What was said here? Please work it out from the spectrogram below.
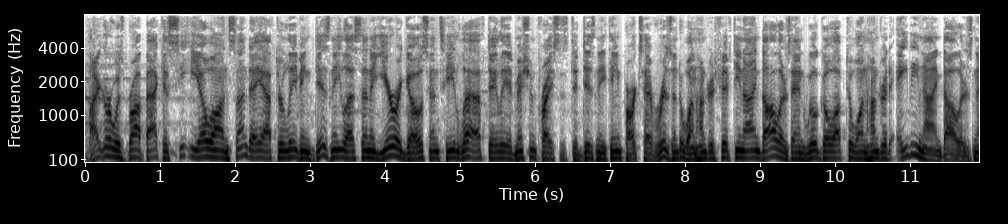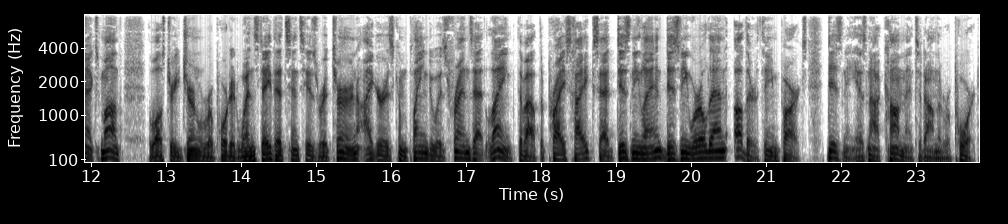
Iger was brought back as CEO on Sunday after leaving Disney less than a year ago. Since he left, daily admission prices to Disney theme parks have risen to $159 and will go up to $189 next month. The Wall Street Journal reported Wednesday that since his return, Iger has complained to his friends at length about the price hikes at Disneyland, Disney World, and other theme parks. Disney has not commented on the report.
